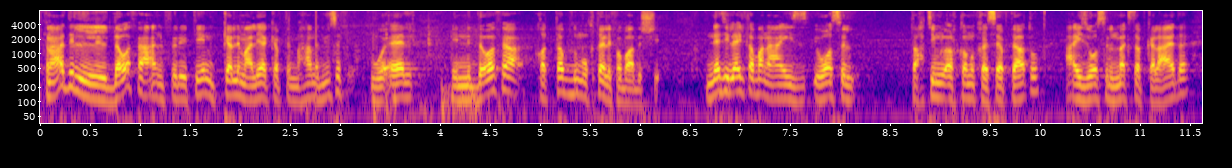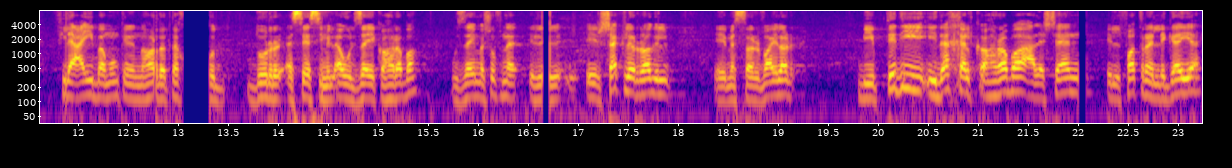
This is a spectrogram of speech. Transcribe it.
كابتن عادل الدوافع عن الفرقتين اتكلم عليها كابتن محمد يوسف وقال إن الدوافع قد تبدو مختلفة بعض الشيء. النادي الأهلي طبعا عايز يواصل تحطيم الأرقام القياسية بتاعته عايز يواصل المكسب كالعادة. في لعيبة ممكن النهارده تاخد دور أساسي من الأول زي كهربا وزي ما شفنا شكل الراجل إيه، مستر فايلر بيبتدي يدخل كهربا علشان الفترة اللي جاية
